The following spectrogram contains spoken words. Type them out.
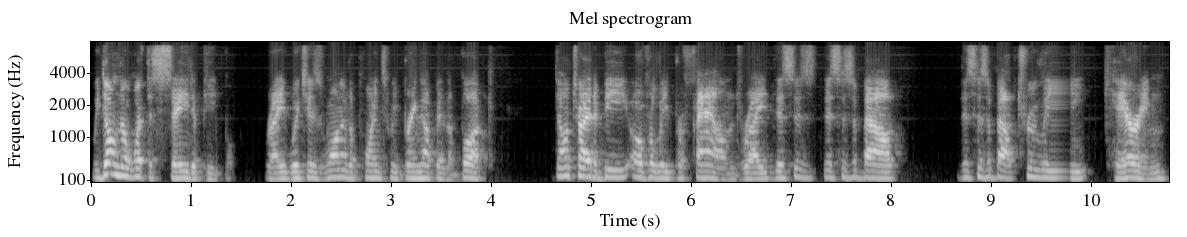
We don't know what to say to people, right? Which is one of the points we bring up in the book don't try to be overly profound right this is this is about this is about truly caring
